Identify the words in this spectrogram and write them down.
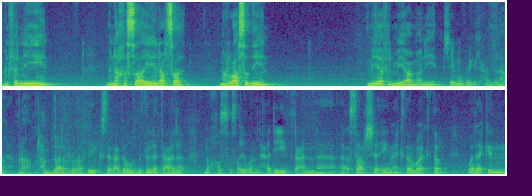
من فنيين من أخصائيين أرصاد من راصدين. 100% عمانيين. شيء مبهج الحمد نعم لله. نعم الحمد لله. بارك الله فيك أستاذ عبد الله. بإذن الله تعالى نخصص أيضا الحديث عن إعصار شاهين أكثر وأكثر ولكن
